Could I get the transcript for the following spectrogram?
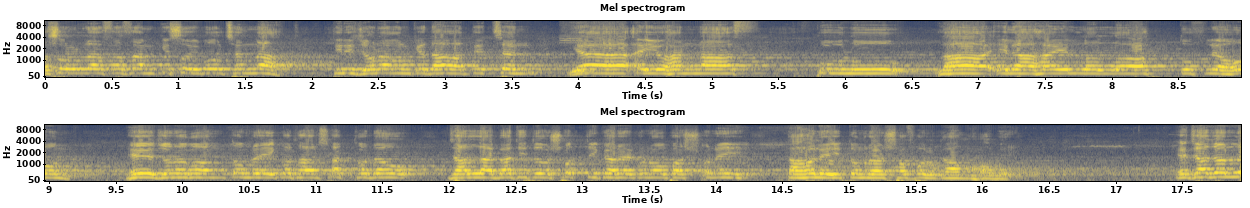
রসুল্লাহ সাসাম কিছুই বলছেন না। তিনি জনগণকে দাওয়াত দিচ্ছেন, ইয়া আইয়ুহান নাস কুলু লা হে জনগণ, তোমরা এই কথার সাক্ষ্য দাও, যে আল্লাহ ব্যতীত সত্যিকারের কোনো উপাস্য নেই, তাহলেই তোমরা সফল কাম হবে। এ জাজল্য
